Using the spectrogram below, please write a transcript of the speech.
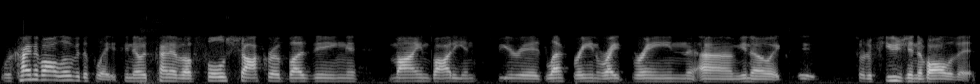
we're kind of all over the place. You know, it's kind of a full chakra buzzing, mind, body, and spirit, left brain, right brain. Um, you know, it, it, sort of fusion of all of it.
